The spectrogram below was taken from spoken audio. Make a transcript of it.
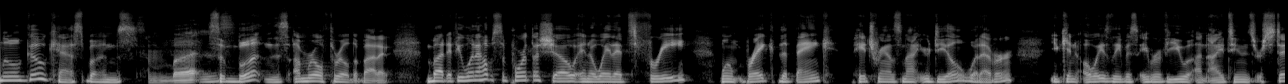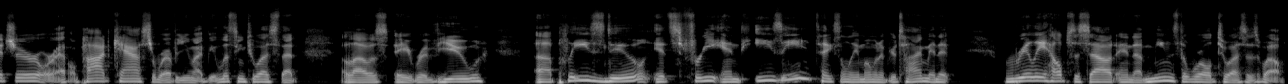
little GoCast buttons Some buttons. some buttons. I'm real thrilled about it. But if you want to help support the show in a way that's free, won't break the bank, Patreon's not your deal, whatever, you can always leave us a review on iTunes or Stitcher or Apple Podcasts or wherever you might be listening to us that allows a review. Uh, please do. It's free and easy. It takes only a moment of your time and it really helps us out and uh, means the world to us as well.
